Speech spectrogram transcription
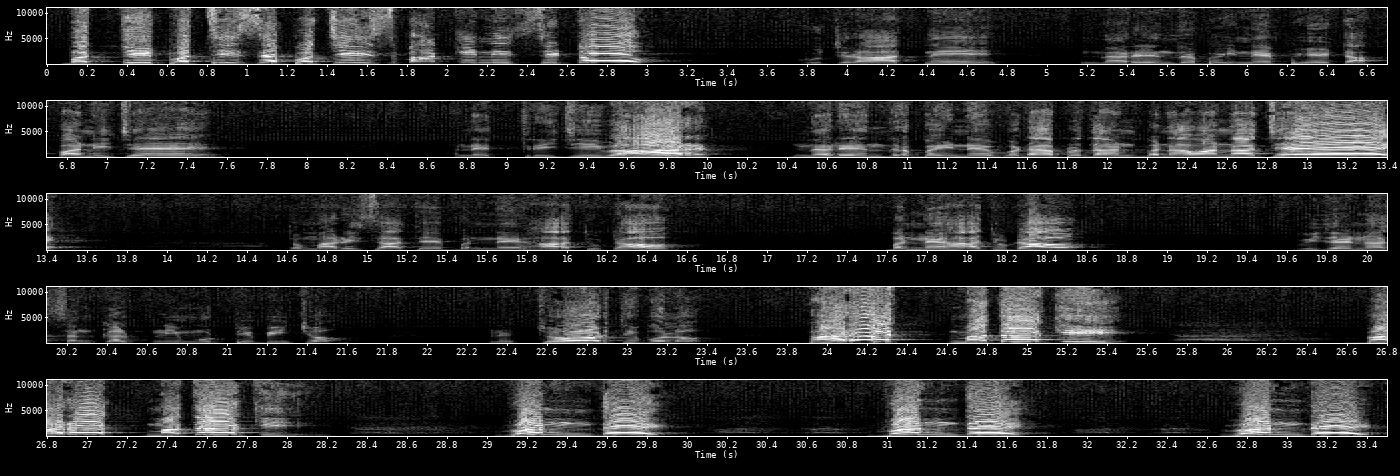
બધી પચીસે પચીસ બાકીની સીટો ગુજરાતની નરેન્દ્રભાઈને ભેટ આપવાની છે. અને ત્રીજી વાર નરેન્દ્રભાઈને વડાપ્રધાન બનાવવાના છે. તો મારી સાથે બંને હાથ ઉઠાવો. બંને હાથ ઉઠાવો. વિજયના સંકલ્પની મુઠ્ઠી ભીંચો અને જોરથી બોલો, ભારત માતા કી, ભારત માતા કી, વંદે વંદે વંદે.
